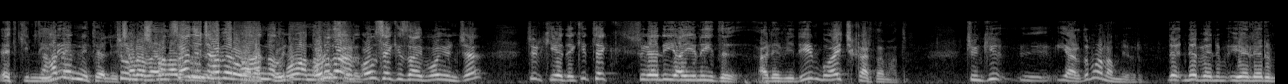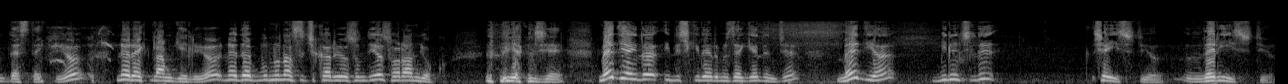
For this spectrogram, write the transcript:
etkinliğini haber niteliği, turnalar- sadece duyuyor. haber olarak Anladım, koyduk. Onu da söyledim. 18 ay boyunca Türkiye'deki tek süreli yayınıydı Aleviliğin. Bu ay çıkartamadım. Çünkü e, yardım alamıyorum. Ne, benim üyelerim destekliyor, ne reklam geliyor, ne de bunu nasıl çıkarıyorsun diye soran yok. yani şey. Medya ile ilişkilerimize gelince medya bilinçli şey istiyor, veri istiyor.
